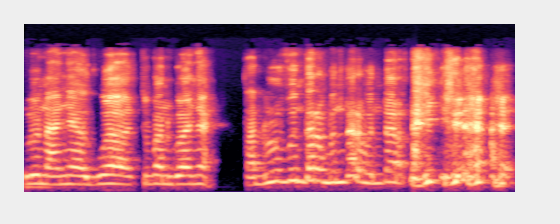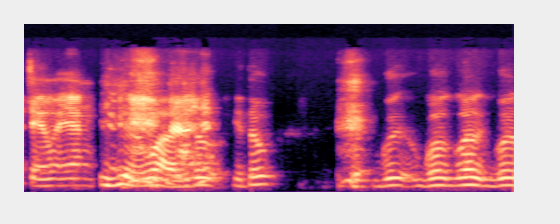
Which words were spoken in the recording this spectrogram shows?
Lu nanya gue, cuman guanya, tak dulu bentar, bentar, bentar. Tadi ada cewek yang Iya, wah Nah, itu itu gue gue gue gue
